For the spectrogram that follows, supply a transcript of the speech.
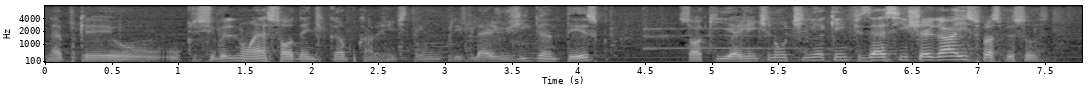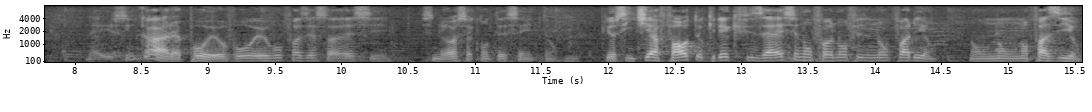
né? Porque o, o Criciúma ele não é só dentro de campo, cara. A gente tem um privilégio gigantesco, só que a gente não tinha quem fizesse enxergar isso para as pessoas. Né? E assim, cara, pô, eu vou, eu vou fazer essa, esse, esse negócio acontecer então. Eu sentia falta, eu queria que fizesse não, não, não fariam, não, não, não faziam.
